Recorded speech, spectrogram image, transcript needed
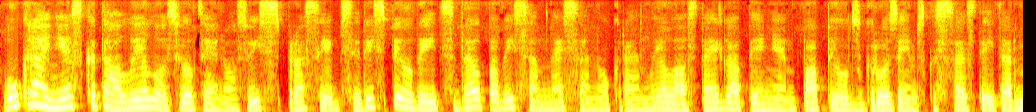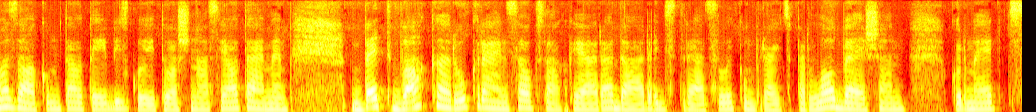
Ukraiņu ieskatā lielos vilcienos visas prasības ir izpildītas. Vēl pavisam nesen Ukraina lielā steigā pieņēma papildus grozījumus, kas saistīti ar mazākumu tautību izglītošanās jautājumiem, bet vakar Ukrainas augstākajā radā reģistrēts likumprojekts par lobēšanu, kur mērķis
